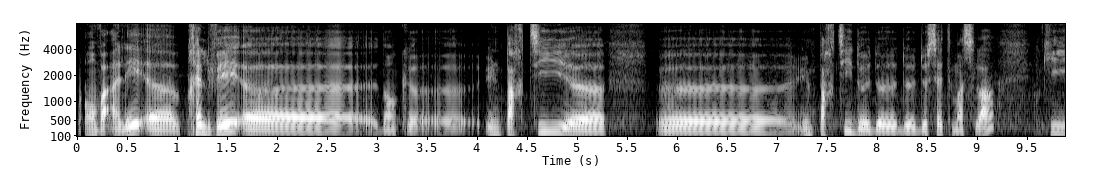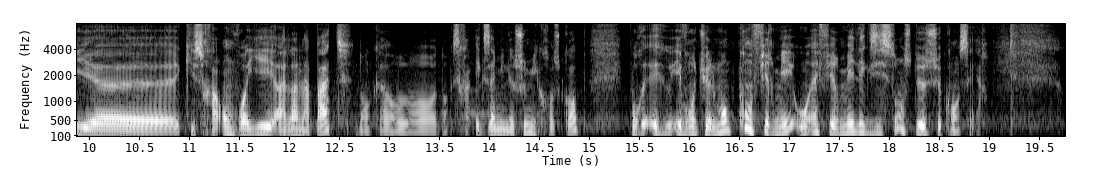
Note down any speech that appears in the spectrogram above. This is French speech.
on va aller euh, prélever euh, donc, euh, une partie, une partie de, cette masse-là qui, qui sera envoyée à l'anapathe, donc, donc sera examinée sous microscope pour éventuellement confirmer ou infirmer l'existence de ce cancer.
